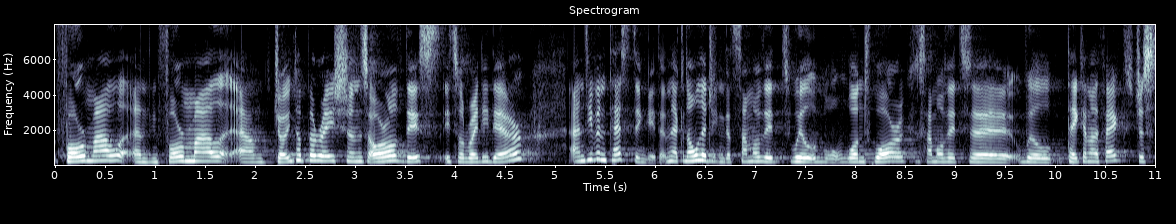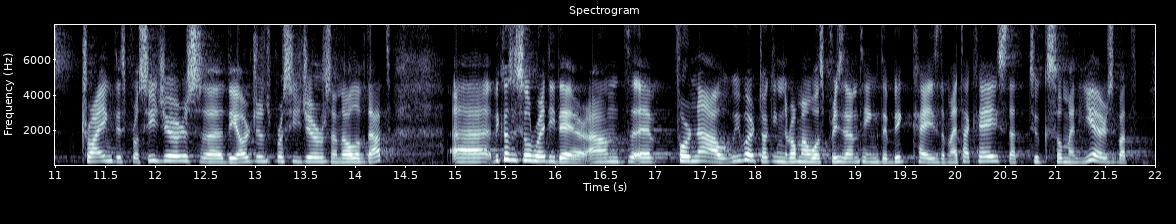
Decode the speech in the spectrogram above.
formal and informal and joint operations, all of this, it's already there. And even testing it and acknowledging that some of it will, won't work, some of it uh, will take an effect, just trying these procedures, uh, the urgent procedures and all of that. Uh, because it's already there. And uh, for now, we were talking, Romain was presenting the big case, the meta case that took so many years, but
